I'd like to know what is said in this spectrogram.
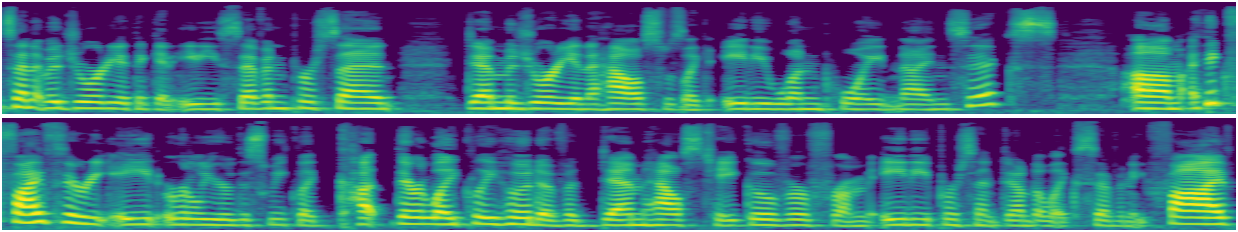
Senate majority, I think at 87%. Dem majority in the House was like 81.96. Um, I think 538 earlier this week like cut their likelihood of a Dem House takeover from 80% down to like 75.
